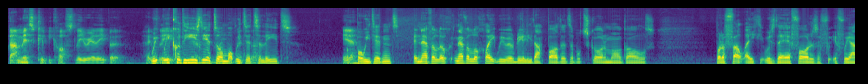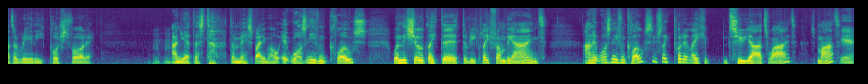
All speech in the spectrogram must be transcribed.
that miss could be costly, really. But We, hopefully, we could you know, easily have done what we did to. Leeds, Yeah, but we didn't. It never looked never looked like we were really that bothered about scoring more goals. But I felt like it was there for us if we, if we had a really pushed for it. Mm-hmm. And yeah, the, the miss by Mo, it wasn't even close when they showed like the, the replay from behind, and it wasn't even close. It was like put it like two yards wide. It's mad. yeah.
